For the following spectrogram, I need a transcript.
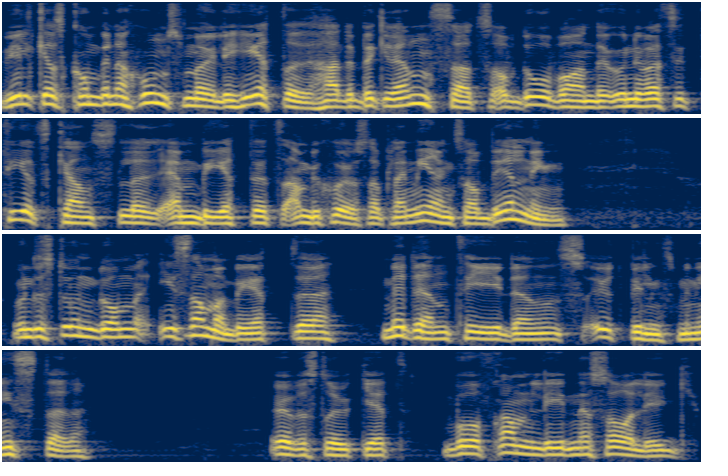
vilkas kombinationsmöjligheter hade begränsats av dåvarande universitetskanslerämbetets ambitiösa planeringsavdelning. Understundom i samarbete med den tidens utbildningsminister. Överstruket, vår framlidne salig.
